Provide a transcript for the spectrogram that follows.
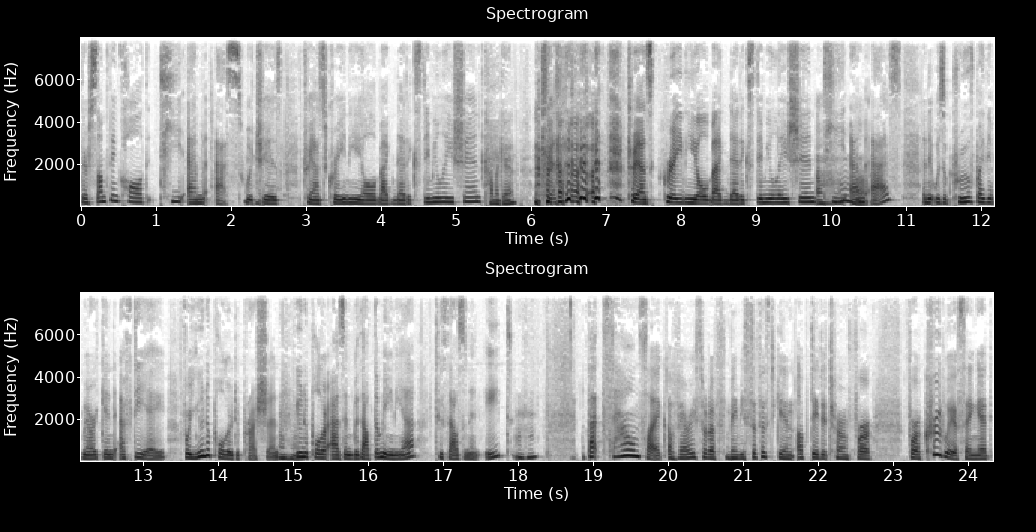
there's something called tms which mm-hmm. is transcranial magnetic stimulation. Come again? transcranial magnetic stimulation, uh-huh. TMS, and it was approved by the American FDA for unipolar depression, mm-hmm. unipolar as in without the mania, 2008. That sounds like a very sort of maybe sophisticated and updated term for for a crude way of saying it,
